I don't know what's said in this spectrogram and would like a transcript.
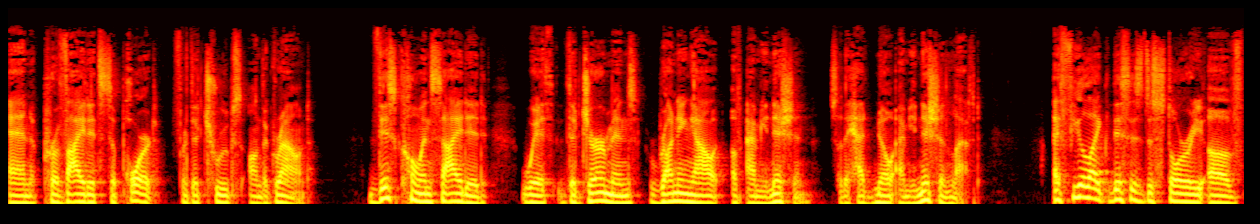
and provided support for the troops on the ground. This coincided with the Germans running out of ammunition. So they had no ammunition left. I feel like this is the story of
